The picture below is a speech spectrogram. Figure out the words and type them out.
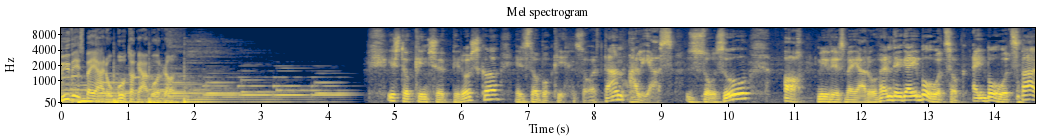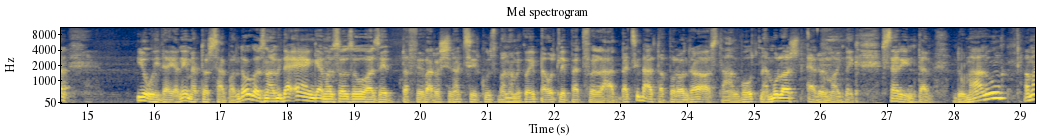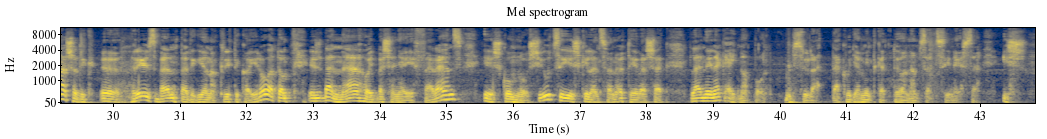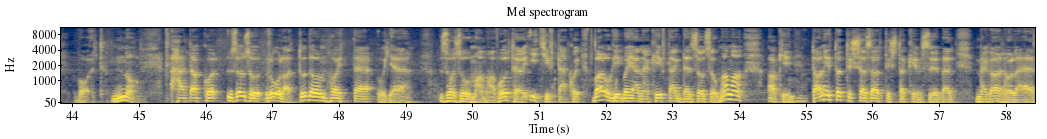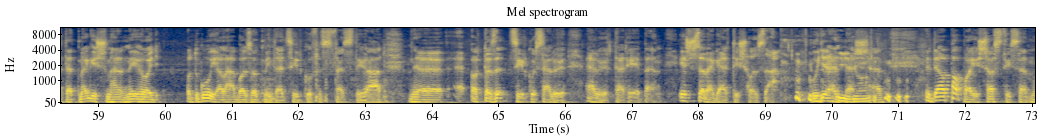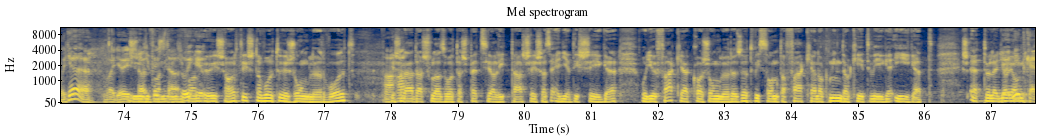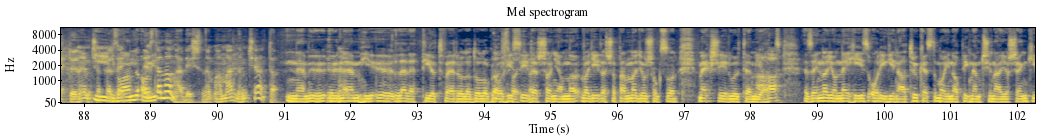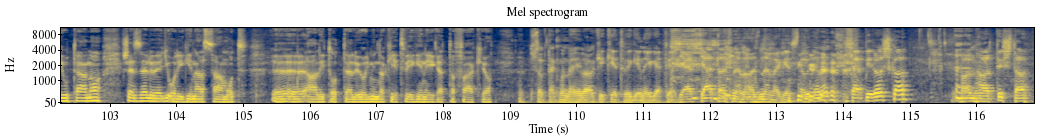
Művészbejáró Bóta Gáborral. Istok Kincső Piroska és Zoboki Zoltán, alias Zozó, a művészbejáró vendégei, bohócok. Egy bohóc pár, jó ideje Németországban dolgoznak, de engem az azó azért a fővárosi nagy cirkuszban, amikor éppen ott lépett föl, hát becibált a porondra, aztán volt nem mulas, erről majd még szerintem dumálunk. A második ö, részben pedig jön a kritikai rovatom, és benne, hogy Besenyei Ferenc és Komlós Juci is 95 évesek lennének egy napon születtek, ugye mindkettő a nemzet színésze is volt. No, hát akkor Zozó, rólad tudom, hogy te ugye Zozó mama volt, így hívták, hogy Balogi Bajának hívták, de Zozó mama, aki tanított is az artista képzőben, meg arról lehetett megismerni, hogy ott gólyalábazott minden cirkuszfesztivál, ott az cirkusz elő, előterében. És szövegelt is hozzá, úgy rendesen. De a papa is azt hiszem, ugye? Vagy ő is így artista? Van, így van. Ő is artista volt, ő zsonglőr volt, Aha. és ráadásul az volt a specialitása és az egyedisége, hogy ő fákjákkal zsonglőrözött, viszont a fákjának mind a két vége égett. És ettől egy ja, olyan... mindkettő, nem csak így az van, egy. Ami... ezt a mamád is, nem, mamád nem csinálta? Nem, ő, ő nem, nem ő le lett tiltva erről a dologról, Azt hisz édesanyám, vagy édesapám nagyon sokszor megsérült emiatt. Aha. Ez egy nagyon nehéz, originál trükk, ezt a mai napig nem csinálja senki utána, és ezzel ő egy originál számot ö, állított elő, hogy mind a két végén égett a fákja. Szokták mondani, hogy valaki két végén égeti a gyertyát, az nem, az nem egész ugyanaz. Te piroska, van artista?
